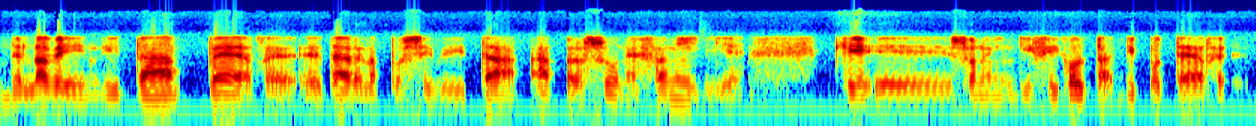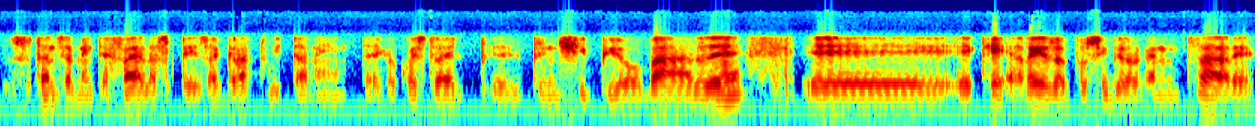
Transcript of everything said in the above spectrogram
della vendita per eh, dare la possibilità a persone e famiglie che eh, sono in difficoltà di poter sostanzialmente fare la spesa gratuitamente. Ecco, questo è il, il principio base e che ha reso possibile organizzare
